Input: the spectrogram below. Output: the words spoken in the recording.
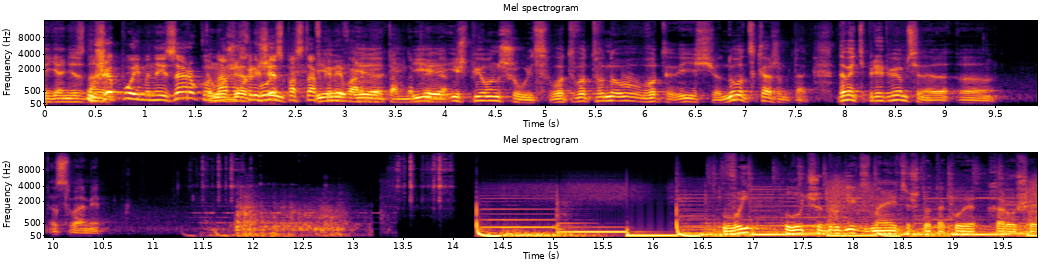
я не знаю... Уже пойманные за руку на мухлеже с поставками и, в армию, там, например. И, и шпион Шульц. Вот, вот, ну, вот еще. Ну, вот скажем так. Давайте прервемся э, с вами. Вы лучше других знаете, что такое хорошая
